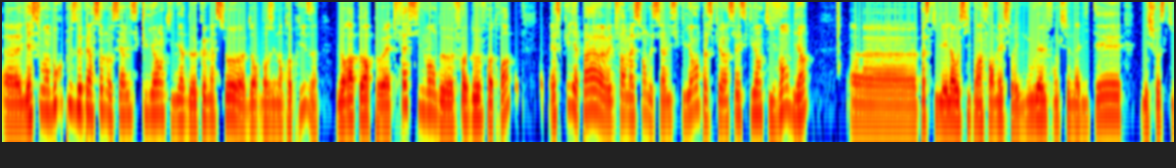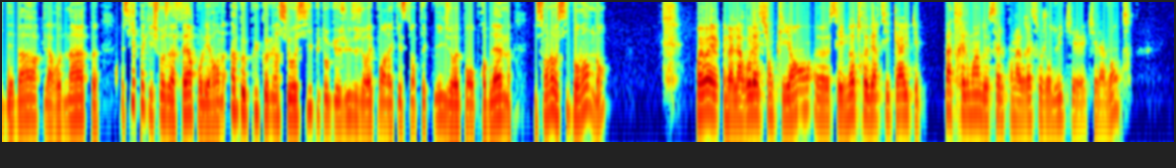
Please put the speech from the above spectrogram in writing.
il y a souvent beaucoup plus de personnes au service client qu'il n'y a de commerciaux euh, dans, une entreprise. Le rapport peut être facilement de x2, x3. Est-ce qu'il n'y a pas euh, une formation des services clients? Parce qu'un service client qui vend bien, euh, parce qu'il est là aussi pour informer sur les nouvelles fonctionnalités, les choses qui débarquent, la roadmap. Est-ce qu'il n'y a pas quelque chose à faire pour les rendre un peu plus commerciaux aussi, plutôt que juste je réponds à la question technique, je réponds au problème? Ils sont là aussi pour vendre, non? Ouais, ouais, bah, la relation client, euh, c'est une autre verticale qui est pas très loin de celle qu'on adresse aujourd'hui, qui est, qui est la vente.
